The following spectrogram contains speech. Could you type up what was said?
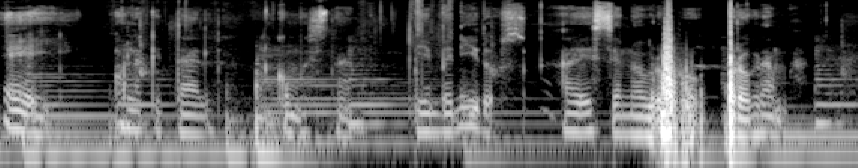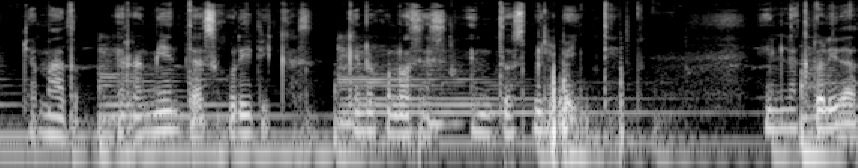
Hey, hola, ¿qué tal? ¿Cómo están? Bienvenidos a este nuevo pro programa llamado Herramientas Jurídicas que no conoces en 2020. En la actualidad,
